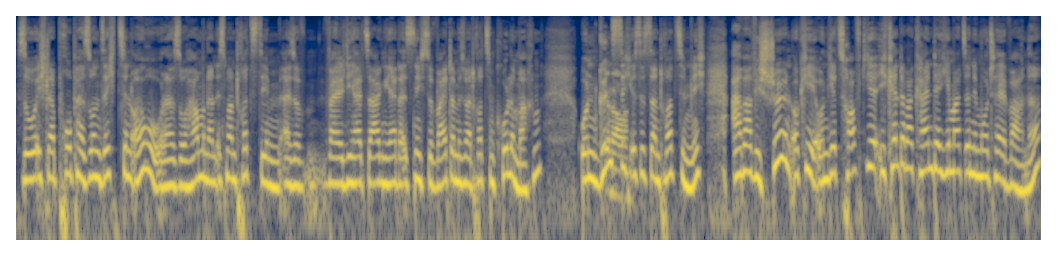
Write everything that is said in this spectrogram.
so, ich glaube, pro Person 16 Euro oder so haben und dann ist man trotzdem, also weil die halt sagen, ja, da ist nicht so weit, da müssen wir trotzdem Kohle machen. Und günstig Genau. ist es dann trotzdem nicht. Aber wie schön, okay, und jetzt hofft ihr, ihr kennt aber keinen, der jemals in dem Hotel war, ne?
